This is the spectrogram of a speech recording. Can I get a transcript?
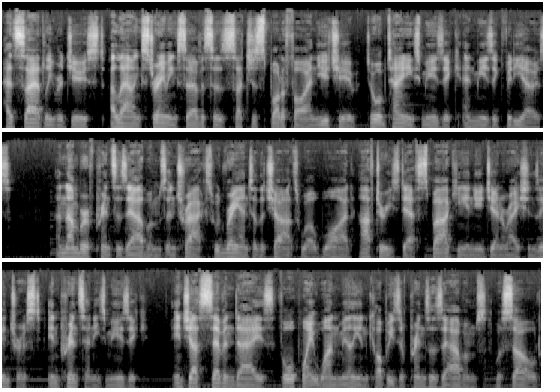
had sadly reduced, allowing streaming services such as Spotify and YouTube to obtain his music and music videos. A number of Prince's albums and tracks would re enter the charts worldwide after his death, sparking a new generation's interest in Prince and his music. In just seven days, 4.1 million copies of Prince's albums were sold,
